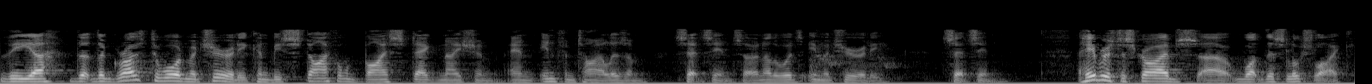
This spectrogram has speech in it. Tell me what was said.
The, uh, the, the growth toward maturity can be stifled by stagnation, and infantilism sets in. So, in other words, immaturity sets in. Hebrews describes uh, what this looks like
